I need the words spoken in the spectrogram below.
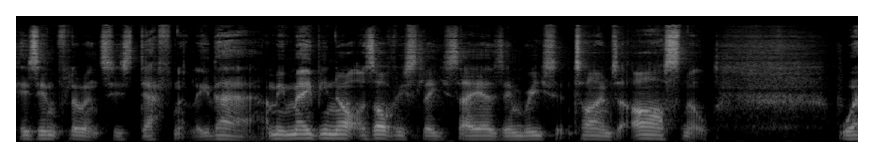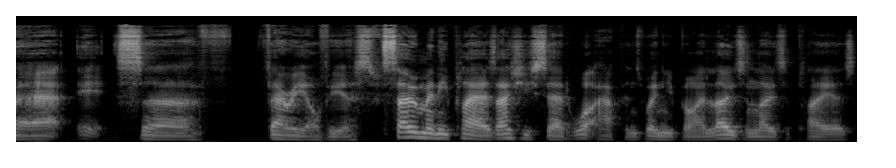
his influence is definitely there. I mean, maybe not as obviously, say, as in recent times at Arsenal, where it's uh, very obvious. So many players, as you said, what happens when you buy loads and loads of players?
